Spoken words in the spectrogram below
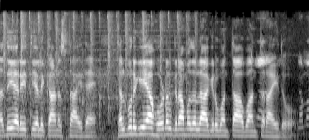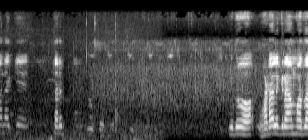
ನದಿಯ ರೀತಿಯಲ್ಲಿ ಕಾಣಿಸ್ತಾ ಇದೆ. ಕಲಬುರಗಿಯ ಹೋಡಲ್ ಗ್ರಾಮದಲ್ಲಿ ಆಗಿರುವಂಥ ಅವಾಂತರ ಇದು. ಇದು ಹೊಡಲ್ ಗ್ರಾಮದ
